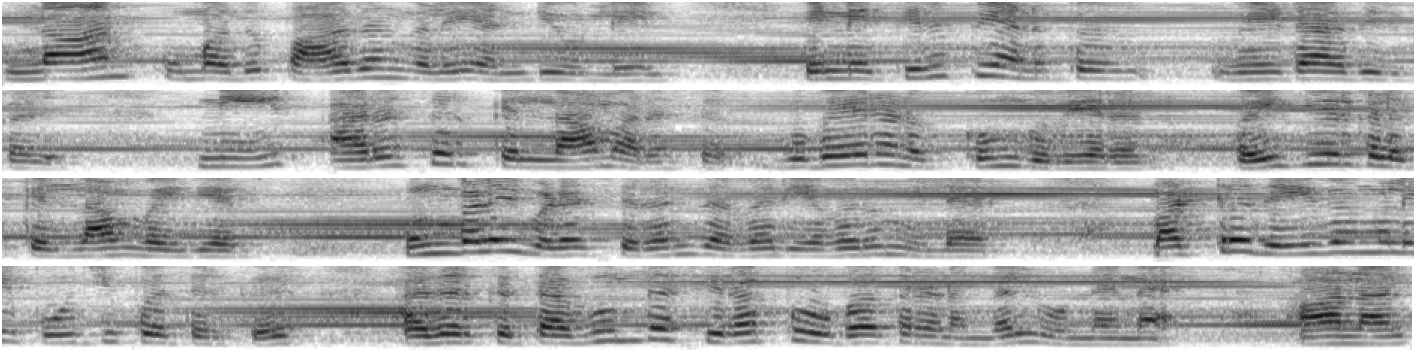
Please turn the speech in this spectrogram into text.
நான் உமது பாதங்களை அண்டியுள்ளேன். என்னை திருப்பி அனுப்ப வேண்டாதீர்கள். நீர் அரசர்க்கெல்லாம் அரசர் குபேரனுக்கும் குபேரர் வைத்தியர்களுக்கெல்லாம் வைத்தியர். உங்களை விட சிறந்தவர் எவரும் இல்லர். மற்ற தெய்வங்களை பூஜிப்பதற்கு அதற்கு தகுந்த சிறப்பு உபகரணங்கள் உள்ளன. ஆனால்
